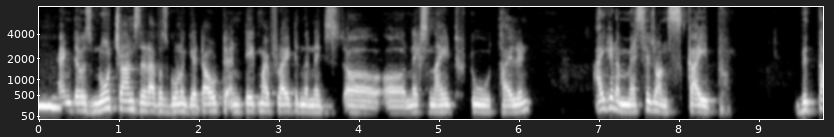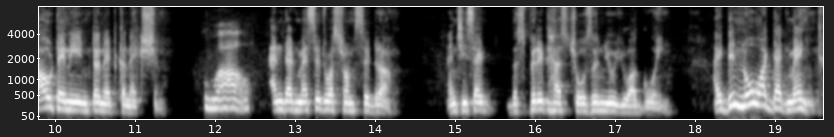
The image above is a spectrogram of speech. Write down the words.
mm-hmm. and there was no chance that i was going to get out and take my flight in the next uh, uh, next night to thailand i get a message on skype without any internet connection. Wow and that message was from sidra. And she said the spirit has chosen you. You are going. I didn't know what that meant.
